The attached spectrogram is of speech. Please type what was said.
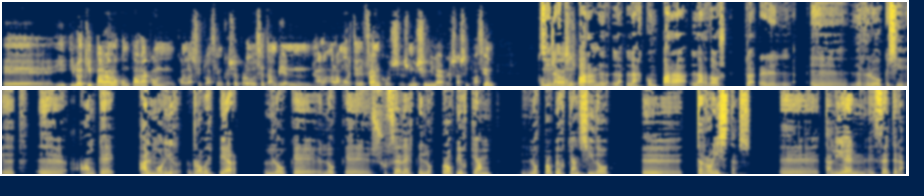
eh, y, lo equipara o lo compara con, la situación que se produce también a, la muerte de Franco. Es, muy similar esa situación. Como estabas las compara, las compara las dos, eh, desde luego que sí, eh, aunque al morir Robespierre lo que, lo que sucede es que los propios que han los propios que han sido eh, terroristas, Talien, etcétera,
